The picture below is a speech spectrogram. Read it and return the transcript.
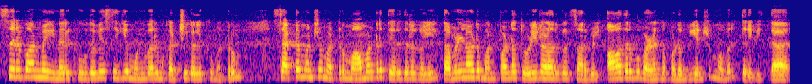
சிறுபான்மையினருக்கு உதவி செய்ய முன்வரும் கட்சிகளுக்கு மற்றும் சட்டமன்ற மற்றும் மாமன்ற தேர்தல்களில் தமிழ்நாடு மண்பாண்ட தொழிலாளர்கள் சார்பில் ஆதரவு வழங்கப்படும் என்றும் அவர் தெரிவித்தார்.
